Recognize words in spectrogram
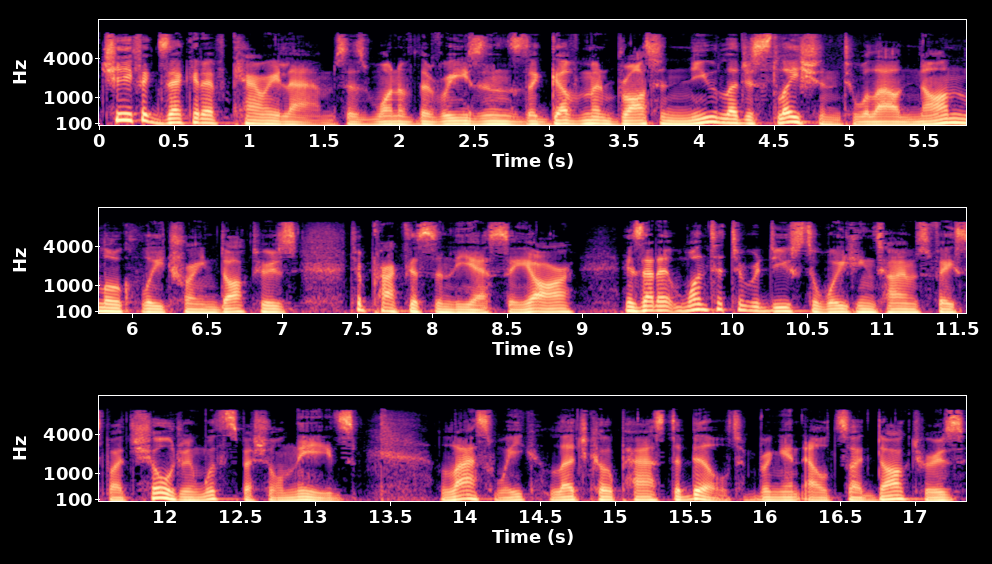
Chief Executive Carrie Lam says one of the reasons the government brought in new legislation to allow non locally trained doctors to practice in the SAR is that it wanted to reduce the waiting times faced by children with special needs. Last week, LegCo passed a bill to bring in outside doctors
